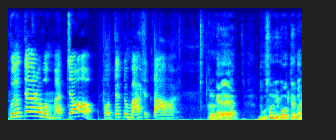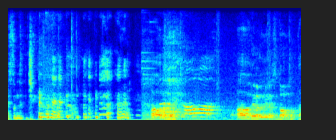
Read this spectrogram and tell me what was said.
구독자 여러분 맞죠? 어쨌든 맛있다. 그러게 누구 손이면 어때 맛있으면 되지 아, 더워. 아 여름이라서 너무 덥다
